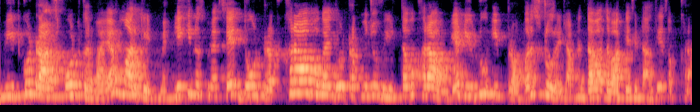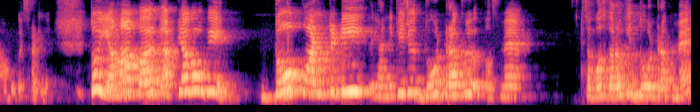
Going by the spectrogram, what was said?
वीट को ट्रांसपोर्ट करवाया मार्केट में लेकिन उसमें से दो ट्रक खराब हो गए। दो ट्रक में जो वीट था वो खराब हो गया ड्यू टू इम्प्रॉपर स्टोरेज आपने दवा दवा के डाल दिया सब खराब हो गए सड़ गए। तो यहाँ पर आप क्या कहोगे? दो क्वांटिटी यानी कि जो दो ट्रक उसमें सपोज़ करो कि दो ट्रक में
